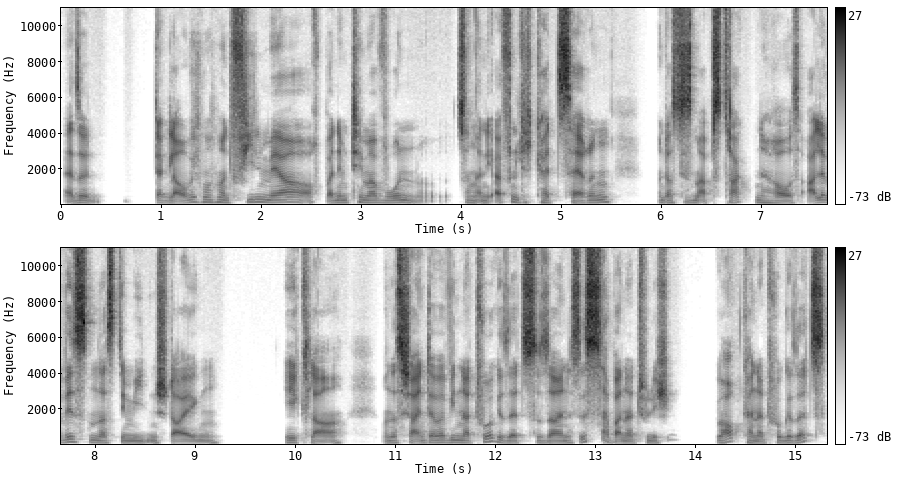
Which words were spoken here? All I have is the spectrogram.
Also da glaube ich, muss man viel mehr auch bei dem Thema Wohnen sozusagen an die Öffentlichkeit zerren und aus diesem Abstrakten heraus. Alle wissen, dass die Mieten steigen. Eh klar. Und das scheint aber wie ein Naturgesetz zu sein. Es ist aber natürlich überhaupt kein Naturgesetz.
